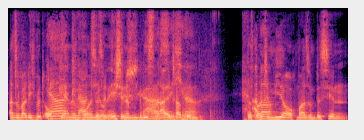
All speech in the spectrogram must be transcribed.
Also, weil ich würde auch Ja, gerne klar, wollen, dass wenn ich in einem gewissen ja, Alter sicher. bin, dass Aber- Leute mir auch mal so ein bisschen,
